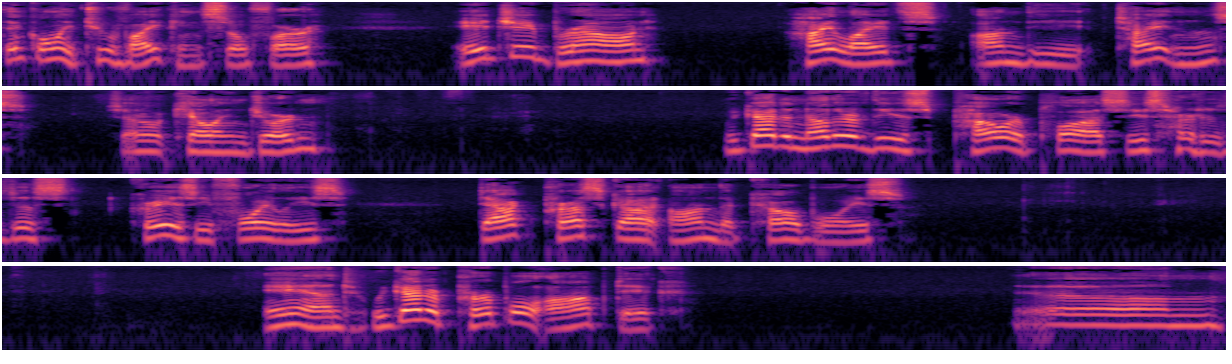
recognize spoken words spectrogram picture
think only two Vikings so far. A.J. Brown highlights on the Titans. Shout out Kelly and Jordan. We got another of these Power Plus. These are just crazy foilies. Dak Prescott on the Cowboys. And we got a purple optic Um,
